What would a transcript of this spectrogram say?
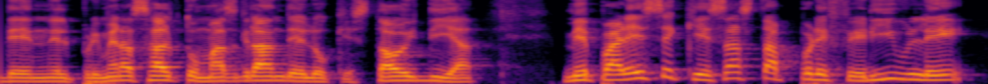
en el primer asalto más grande de lo que está hoy día, me parece que es hasta preferible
